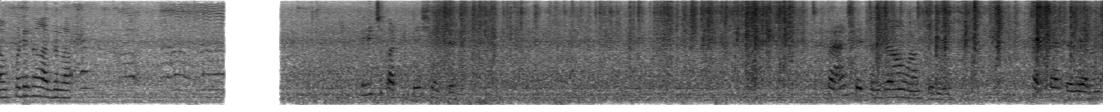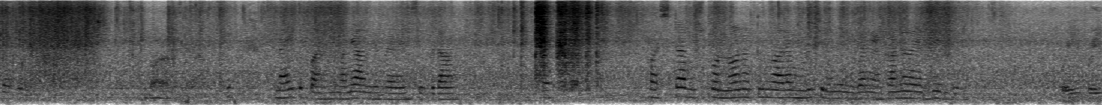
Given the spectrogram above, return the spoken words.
அப்படிதான் அதெல்லாம். பிரிச்சு காட்டிட்டு ஷர்ட்டு பேண்ட் எடுத்தது தான் உனக்கு தெரியும். சட்டை எடுத்தது எனக்கு தெரியும். நைட்டு பன்னெண்டு மணி ஆகுது ஃப்ரெண்ட்ஸ் இப்போ தான் ஃபஸ்ட்டாக விஷ் பண்ணோன்னு தூங்காத முடிச்சிருந்து இங்கே பாருங்க என் கண்ணில் எப்படி இருக்குது? பொய் பொய்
